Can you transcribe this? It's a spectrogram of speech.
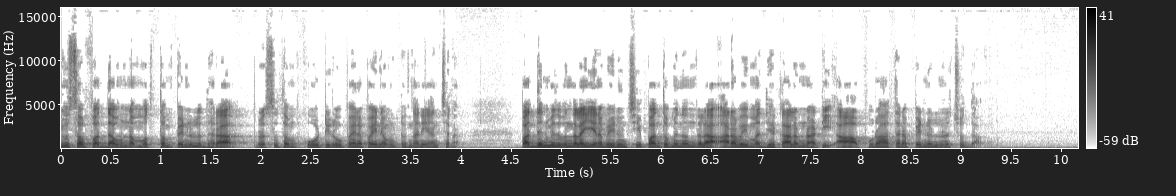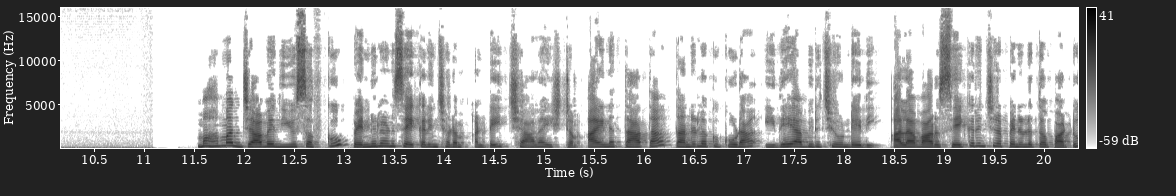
యూసఫ్ వద్ద ఉన్న మొత్తం పెన్నుల ధర ప్రస్తుతం కోటి రూపాయలపైన ఉంటుందని అంచనా. పద్దెనిమిది వందల ఎనభై నుంచి పంతొమ్మిది వందల అరవై మధ్యకాలం నాటి ఆ పురాతన పెన్నులను చూద్దాం. మహమ్మద్ జావేద్ యూసఫ్కు పెన్నులను సేకరించడం అంటే చాలా ఇష్టం. ఆయన తాత తండ్రులకు కూడా ఇదే అభిరుచి ఉండేది. అలా వారు సేకరించిన పెన్నులతో పాటు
